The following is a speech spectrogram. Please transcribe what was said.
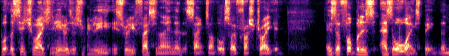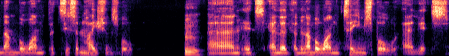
what the situation here is. It's really it's really fascinating at the same time, but also frustrating. Is that football is has always been the number one participation mm. sport, mm. and it's and the and the number one team sport, and it's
